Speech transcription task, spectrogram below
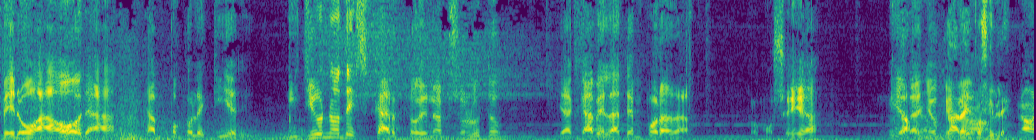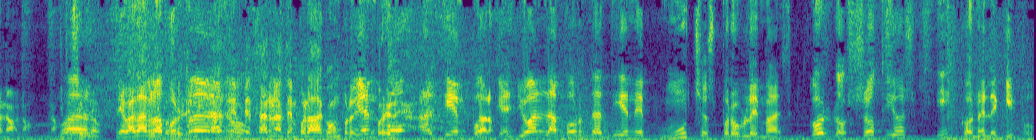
pero ahora tampoco le quiere. Y yo no descarto en absoluto que acabe la temporada, como sea, y el año que Claro, viene. imposible. No, no, no. no. Bueno. Le va a dar la Imposible. oportunidad de Bueno. empezar una temporada con un proyecto. Tiempo al tiempo que Joan Laporta tiene muchos problemas con los socios y con el equipo.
